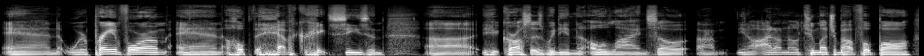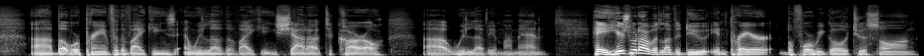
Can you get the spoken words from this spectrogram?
and we're praying for them and hope they have a great season. Uh, carl says we need an o line so um, you know i don't know too much about football uh, but we're praying for the vikings and we love the vikings. Shout out to carl. Uh, we love you my man Hey, here's what I would love to do in prayer before we go to a song.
